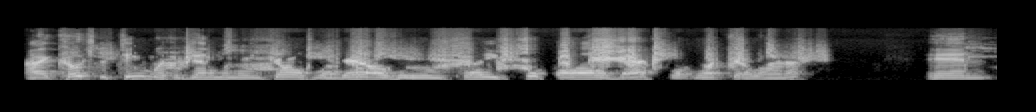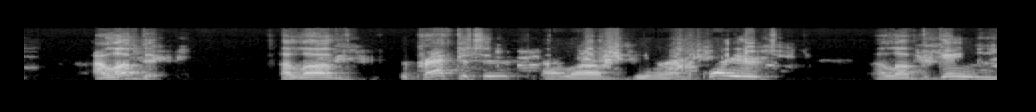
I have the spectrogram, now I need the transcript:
I coached a team with a gentleman named Charles Waddell who played football and basketball at North Carolina. And I loved it. I loved the practices. I loved being around the players. I loved the games.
